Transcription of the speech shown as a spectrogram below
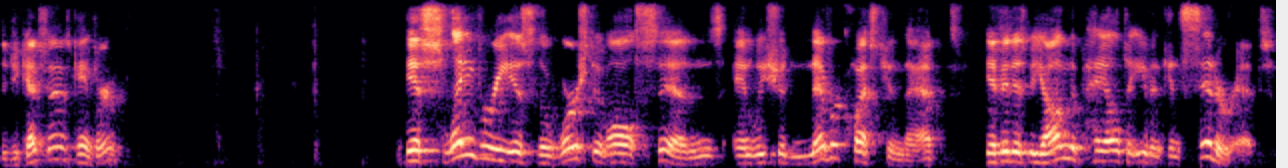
Did you catch that? It came through. If slavery is the worst of all sins, and we should never question that, if it is beyond the pale to even consider it,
